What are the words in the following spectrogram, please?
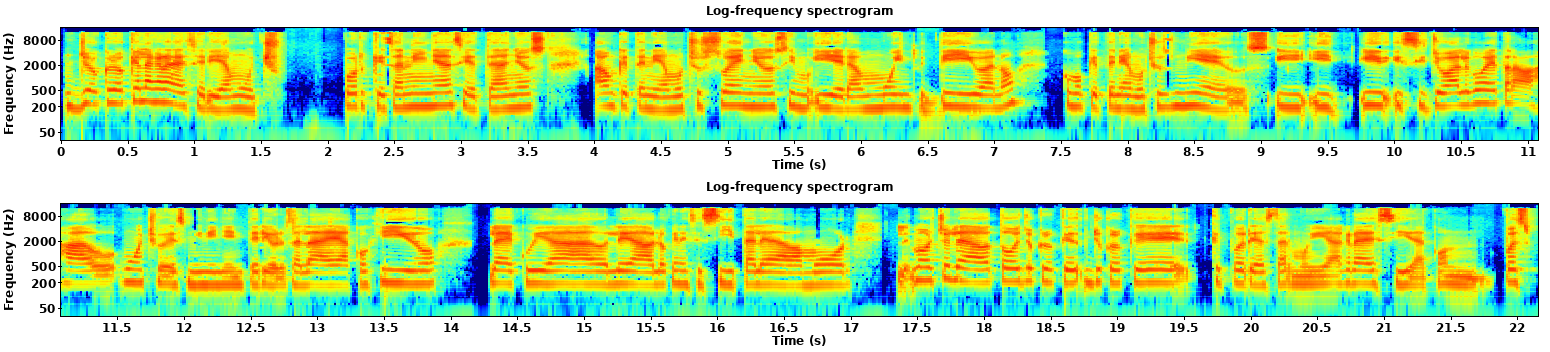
Yo creo que le agradecería mucho, porque esa niña de siete años, aunque tenía muchos sueños y, era muy intuitiva, ¿no? Como que tenía muchos miedos. Y, y, y, si yo algo he trabajado mucho es mi niña interior, o sea, la he acogido, la he cuidado, le he dado lo que necesita, le he dado amor, mucho le he dado todo, yo creo que, yo creo que, que podría estar muy agradecida con, pues,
